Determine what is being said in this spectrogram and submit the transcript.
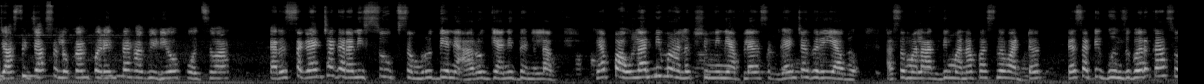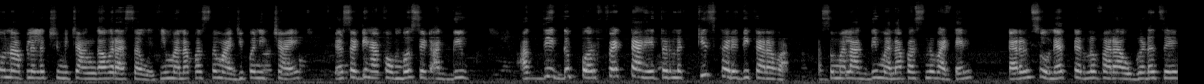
जास्तीत जास्त लोकांपर्यंत हा व्हिडिओ पोहोचवा. कारण सगळ्यांच्या घरांनी सुख समृद्धी आणि आरोग्य आणि धनलाभ या पावलांनी महालक्ष्मीने आपल्या सगळ्यांच्या घरी यावं असं मला अगदी मनापासून वाटतं. त्यासाठी गुंजभर का सोनं आपल्या लक्ष्मीच्या अंगावर असावं ही मनापासून माझी पण इच्छा आहे. त्यासाठी हा कॉम्बो सेट अगदी अगदी एकदम परफेक्ट आहे तर नक्कीच खरेदी करावा असं मला अगदी मनापासून वाटेल. कारण सोन्यात करणं फार अवघडच आहे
